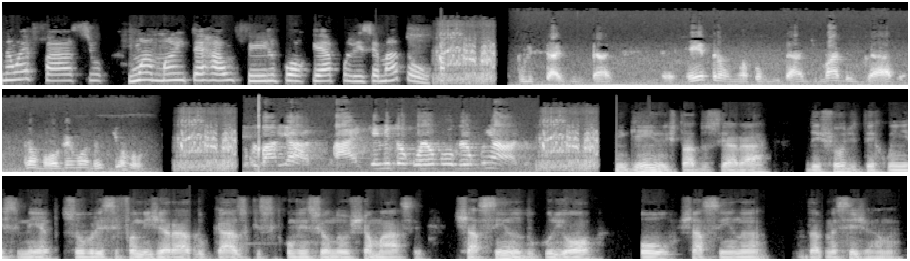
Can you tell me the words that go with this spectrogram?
Não é fácil uma mãe enterrar um filho porque a polícia matou. Policiais militares é, entram numa comunidade de madrugada, promovem uma noite de horror. Variado. Aí quem me socorreu foi o meu cunhado. Ninguém no estado do Ceará deixou de ter conhecimento sobre esse famigerado caso que se convencionou chamar-se chacina do Curió ou chacina da Messejana.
